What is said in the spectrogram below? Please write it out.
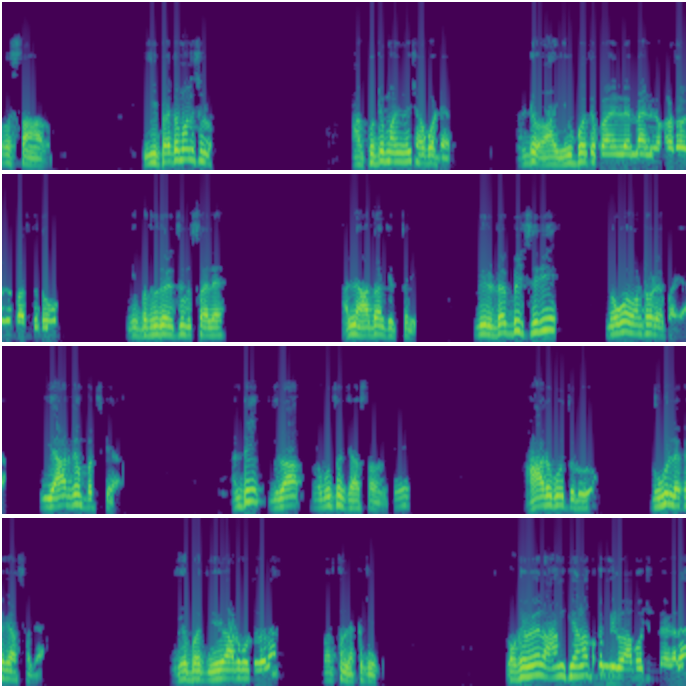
చూస్తున్నారు. ఈ పెద్ద మనుషులు ఆ కుటుంబాన్ని నుంచి అవగొట్టారు అంటే ఆ ఇగిపోతే ప్రాణులు ఎమ్మెల్యే ఎక్కడ బతుకుతూ నీ బతుకుదని చూపిస్తాలే అని ఆదాయం చెప్తుంది. మీరు డబ్బు ఇచ్చి నువ్వు కూడా వంటోడైపోయా ఈ ఆడదేం బతికా. అంటే ఇలా ప్రభుత్వం చేస్తామంటే ఆడగూతురు నువ్వు లెక్క చేస్తాడా ఏ బతి ఏ ఆడగోతులు కదా భర్తను లెక్క చేయదు. ఒకవేళ ఆమెకి ఎనపక మీరు ఆపోజిట్ కదా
